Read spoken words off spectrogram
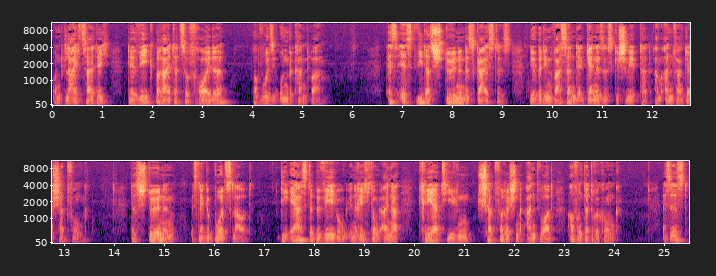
und gleichzeitig der Wegbereiter zur Freude, obwohl sie unbekannt war. Es ist wie das Stöhnen des Geistes, der über den Wassern der Genesis geschwebt hat am Anfang der Schöpfung. Das Stöhnen ist der Geburtslaut, die erste Bewegung in Richtung einer kreativen, schöpferischen Antwort auf Unterdrückung. Es ist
